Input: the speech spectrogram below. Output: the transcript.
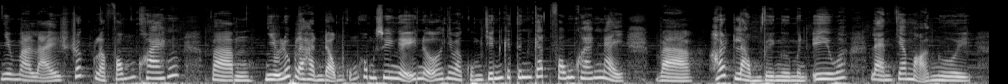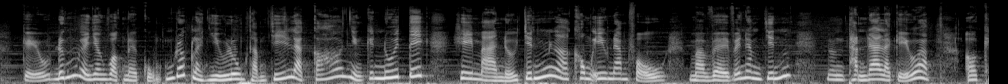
nhưng mà lại rất là phóng khoáng và nhiều lúc là hành động cũng không suy nghĩ nữa nhưng mà cũng chính cái tính cách phóng khoáng này và hết lòng vì người mình yêu á làm cho mọi người kiểu đứng về nhân vật này cũng rất là nhiều luôn. Thậm chí là có những cái nuối tiếc khi mà nữ chính ờ, không yêu nam phụ mà về với nam chính. Thành ra là kiểu à, ok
